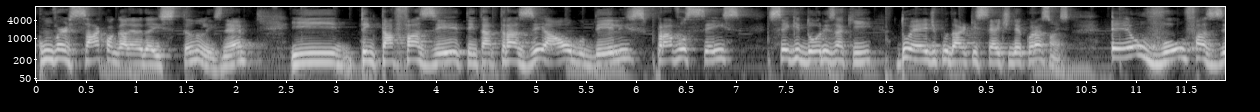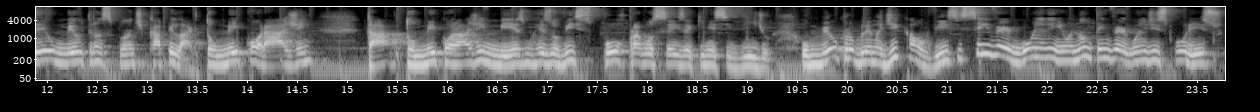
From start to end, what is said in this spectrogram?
conversar com a galera da Stanleys, né? E tentar fazer, tentar trazer algo deles para vocês seguidores aqui do Edipo Dark 7 Decorações. Eu vou fazer o meu transplante capilar. Tomei coragem, tá? Tomei coragem mesmo, resolvi expor para vocês aqui nesse vídeo o meu problema de calvície sem vergonha nenhuma, não tenho vergonha de expor isso,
